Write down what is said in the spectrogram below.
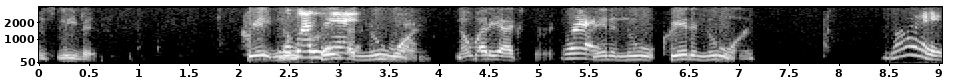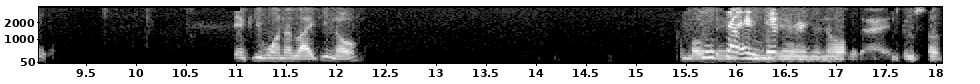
just leave it. Create new, Nobody create a new one. Nobody asked for it. Right. Create a new create a new one Right. if you want to like you know promote Do the inclusion different. and all of that and do stuff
